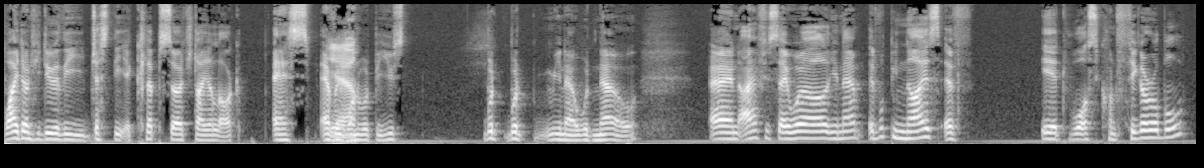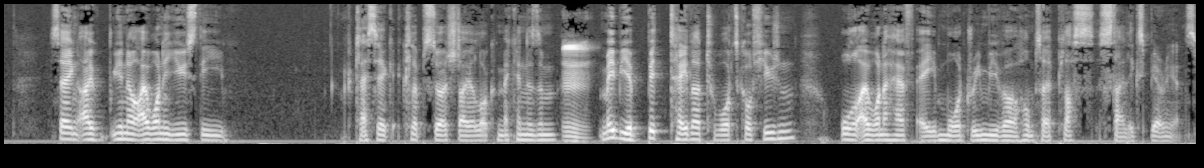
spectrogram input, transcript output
why don't you do the just the Eclipse search dialog as everyone Yeah. would be used would would you know would know?" And I have to say, well, you know, it would be nice if it was configurable, saying I you know I want to use the classic Eclipse search dialog mechanism, Mm. maybe a bit tailored towards Cold Fusion, or I want to have a more Dreamweaver Homesite Plus style experience.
